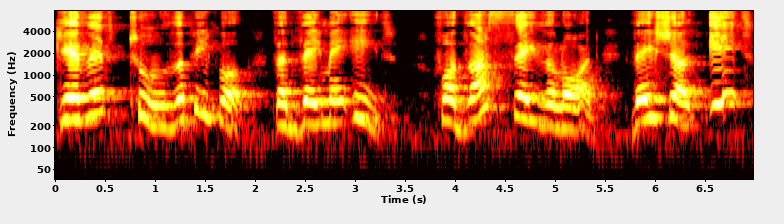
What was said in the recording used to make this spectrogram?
Give it to the people that they may eat. For thus say the Lord, they shall eat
